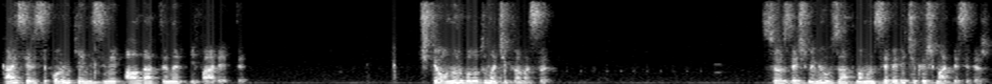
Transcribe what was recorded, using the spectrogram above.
Kayseri Spor'un kendisini aldattığını ifade etti. İşte Onur Bulut'un açıklaması. Sözleşmemi uzatmamın sebebi çıkış maddesidir.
